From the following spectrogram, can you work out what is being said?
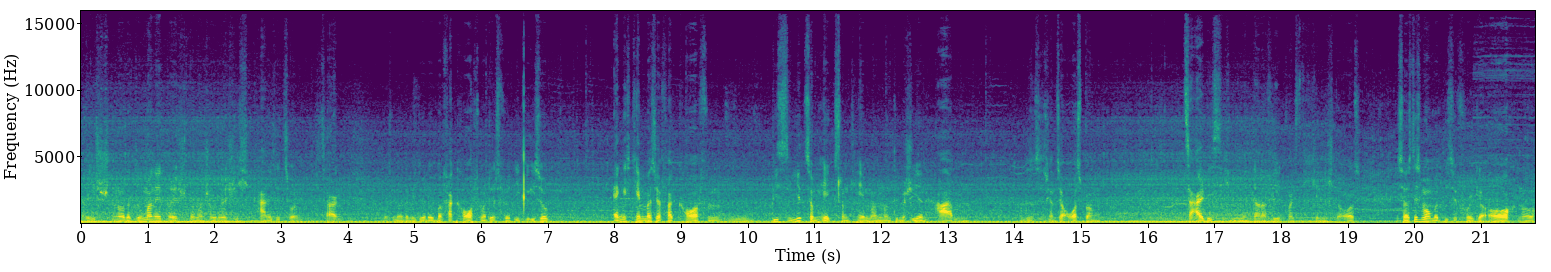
dreschen oder tun wir nicht dreschen, wenn man schon dreschen. Ich kann es jetzt nicht sagen. Was wir damit oder verkaufen wir das für ich, ich eigentlich können wir es ja verkaufen, bis wir zum Häckseln kommen und die Maschinen haben und das Ganze ausbauen, zahlt es sich momentan auf jeden Fall sicher nicht aus. Das heißt, das machen wir diese Folge auch noch.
